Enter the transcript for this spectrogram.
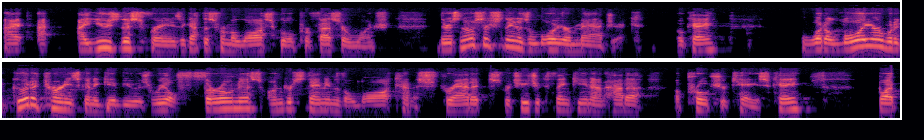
I, I, I use this phrase, I got this from a law school professor once there's no such thing as lawyer magic, okay? What a lawyer, what a good attorney is going to give you is real thoroughness, understanding of the law, kind of strat- strategic thinking on how to approach your case, okay? But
